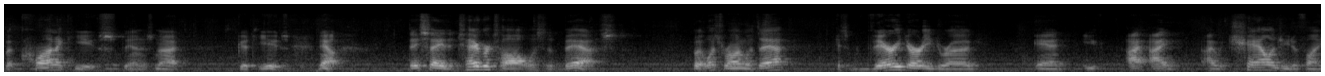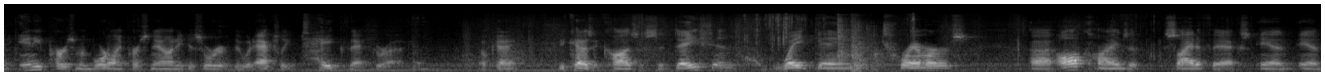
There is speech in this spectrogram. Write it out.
But chronic use then is not good to use. Now, they say that Tegretol was the best, but what's wrong with that? It's a very dirty drug, and you, I, I, I would challenge you to find any person with borderline personality disorder that would actually take that drug, okay? Because it causes sedation, weight gain, tremors, uh, all kinds of side effects, and, and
